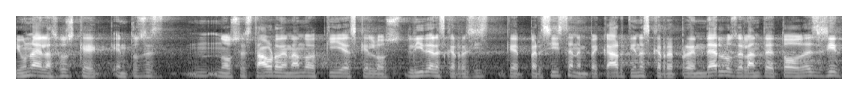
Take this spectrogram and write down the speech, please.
Y una de las cosas que entonces nos está ordenando aquí es que los líderes que, persisten en pecar tienes que reprenderlos delante de todos. Es decir,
